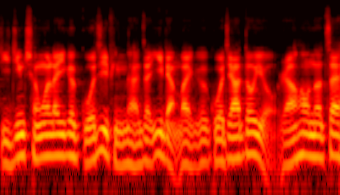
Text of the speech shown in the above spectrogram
已经成为了一个国际平台，在一两百个国家都有。然后呢，在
